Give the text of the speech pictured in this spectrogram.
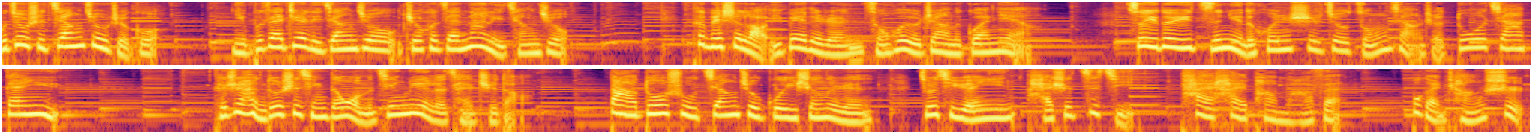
不就是将就着过？你不在这里将就，就会在那里将就。特别是老一辈的人，总会有这样的观念啊。所以对于子女的婚事，就总想着多加干预。可是很多事情，等我们经历了才知道，大多数将就过一生的人，究其原因，还是自己太害怕麻烦，不敢尝试，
